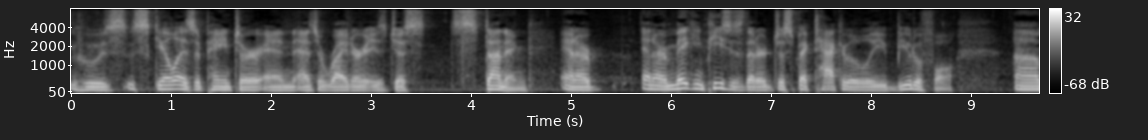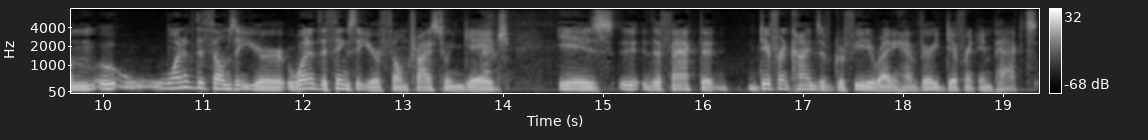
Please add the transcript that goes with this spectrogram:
whose skill as a painter and as a writer is just stunning and are and are making pieces that are just spectacularly beautiful. Um, one of the films that your one of the things that your film tries to engage is the fact that different kinds of graffiti writing have very different impacts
